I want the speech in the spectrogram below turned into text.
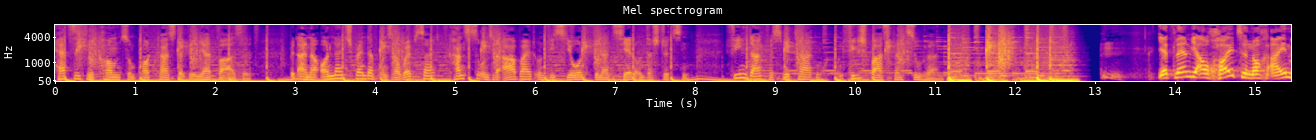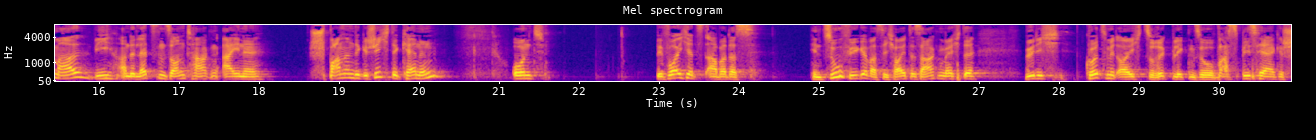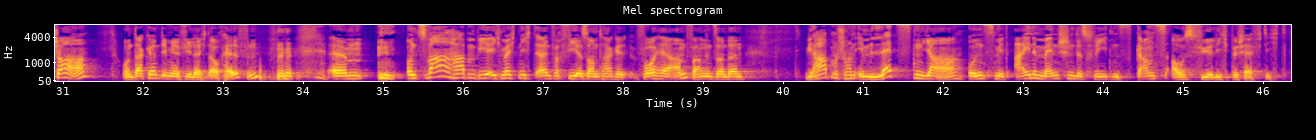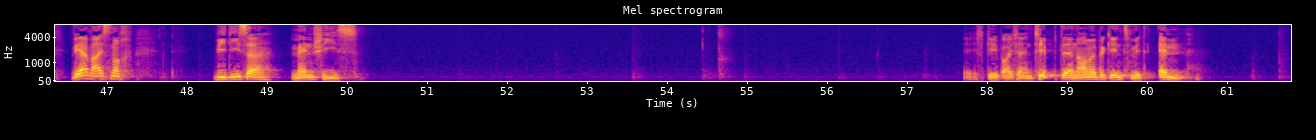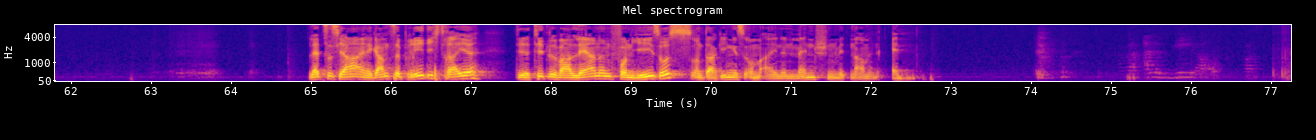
Herzlich willkommen zum Podcast der Vineyard Basel. Mit einer Online-Spende auf unserer Website kannst du unsere Arbeit und Vision finanziell unterstützen. Vielen Dank fürs Mittagen und viel Spaß beim Zuhören. Jetzt lernen wir auch heute noch einmal, wie an den letzten Sonntagen, eine spannende Geschichte kennen. Und bevor ich jetzt aber das hinzufüge, was ich heute sagen möchte, würde ich kurz mit euch zurückblicken, so was bisher geschah. Und da könnt ihr mir vielleicht auch helfen. Ähm, und zwar haben wir, ich möchte nicht einfach vier Sonntage vorher anfangen, sondern wir haben schon im letzten Jahr uns mit einem Menschen des Friedens ganz ausführlich beschäftigt. Wer weiß noch, wie dieser Mensch hieß? Ich gebe euch einen Tipp. Der Name beginnt mit M. Letztes Jahr eine ganze Predigtreihe. Der Titel war Lernen von Jesus und da ging es um einen Menschen mit Namen M.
